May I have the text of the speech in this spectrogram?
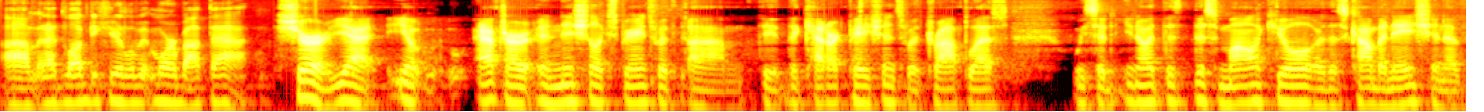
Um, and I'd love to hear a little bit more about that. Sure. Yeah. You know, after our initial experience with um, the the cataract patients with dropless, we said, you know what, this, this molecule or this combination of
